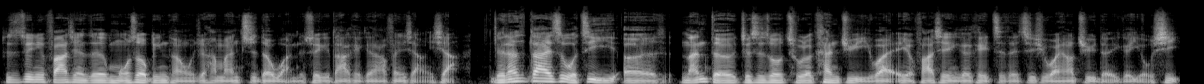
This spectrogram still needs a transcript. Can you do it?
就是最近发现这个魔兽兵团，我觉得还蛮值得玩的，所以大家可以跟大家分享一下。对，但是大概是我自己呃难得，就是说除了看剧以外，诶有发现一个可以值得继续玩下去的一个游戏。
